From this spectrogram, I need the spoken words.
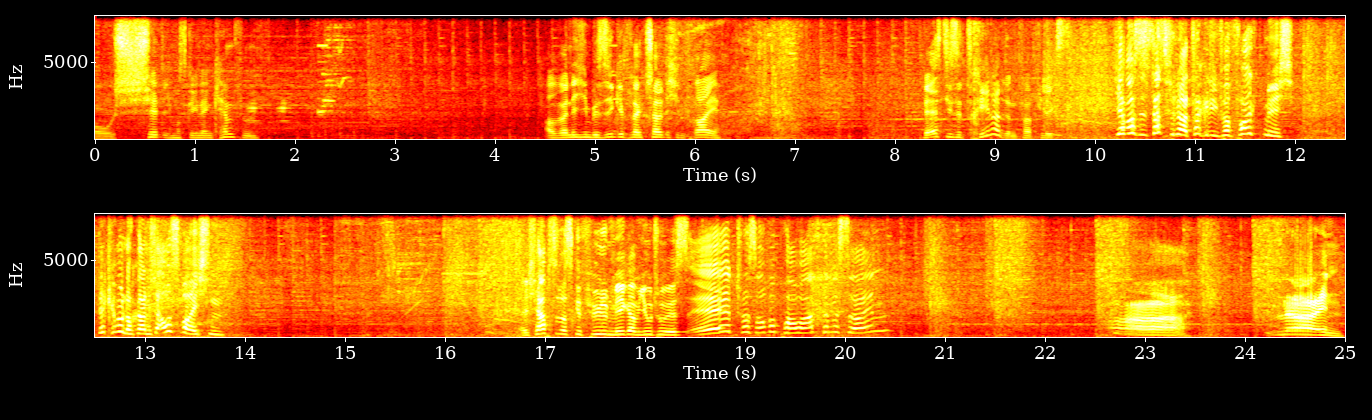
Oh shit, ich muss gegen den kämpfen. Aber wenn ich ihn besiege, vielleicht schalte ich ihn frei. Wer ist diese Trainerin verflixt? Ja, was ist das für eine Attacke? Die verfolgt mich! Der kann man doch gar nicht ausweichen! Ich habe so das Gefühl, Mega Mewtwo ist etwas overpowered, kann es sein? Ah, nein!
